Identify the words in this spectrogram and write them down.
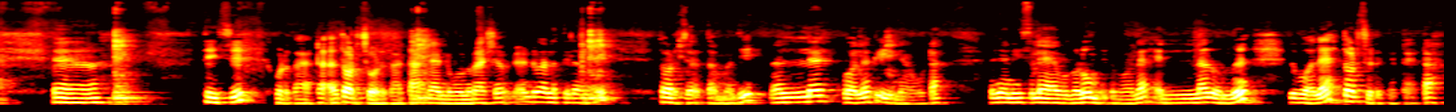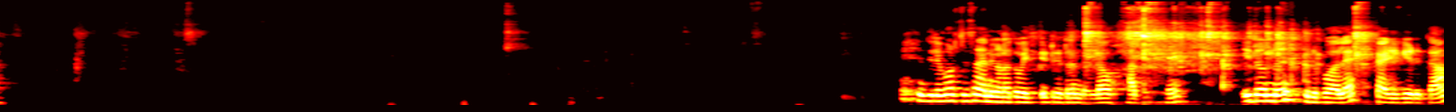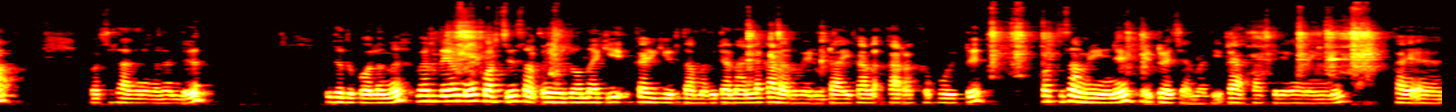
തേച്ച് കൊടുക്കാം കേട്ടോ തുടച്ച് കൊടുക്കാം കേട്ടോ. രണ്ട് മൂന്ന് പ്രാവശ്യം രണ്ട് വെള്ളത്തിൽ നമ്മൾ തുടച്ച് വെത്താൽ മതി. നല്ല പോലെ ക്ലീൻ ആവും കേട്ടോ. അപ്പോൾ ഞാൻ ഈ സ്ലാബുകളും ഇതുപോലെ എല്ലാം ഒന്ന് ഇതുപോലെ തുടച്ചെടുക്കട്ടെ കേട്ടോ. ഇതിൽ കുറച്ച് സാധനങ്ങളൊക്കെ വെച്ചിട്ടിട്ടുണ്ടല്ലോ. അതൊക്കെ ഇതൊന്ന് ഇതുപോലെ കഴുകിയെടുക്കാം. കുറച്ച് സാധനങ്ങളുണ്ട്. ഇതുപോലെ ഒന്ന് വെറുതെ ഒന്ന് കുറച്ച് ഇതൊന്നാക്കി കഴുകിയെടുത്താൽ മതി കേട്ടോ നല്ല കളർ വരും കേട്ടോ ഈ കള കറൊക്കെ പോയിട്ട് കുറച്ച് സമയം ഇങ്ങനെ ഇട്ട് വെച്ചാൽ മതി കേട്ടോ കത്തിരിയാണെങ്കിലും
